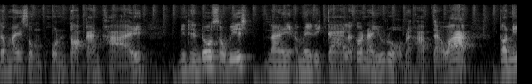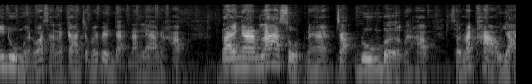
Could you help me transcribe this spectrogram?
จะไม่ส่งผลต่อการขาย Nintendo Switch ในอเมริกาแล้วก็ในยุโรปนะครับ แต่ว่า ตอนนี้ดูเหมือนว่าสถานการณ์จะไม่เป็นแบบนั้นแล้วนะครับ รายงานล่าสุดนะฮะจาก Bloomberg นะครับสำนักข่าวใหญ่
